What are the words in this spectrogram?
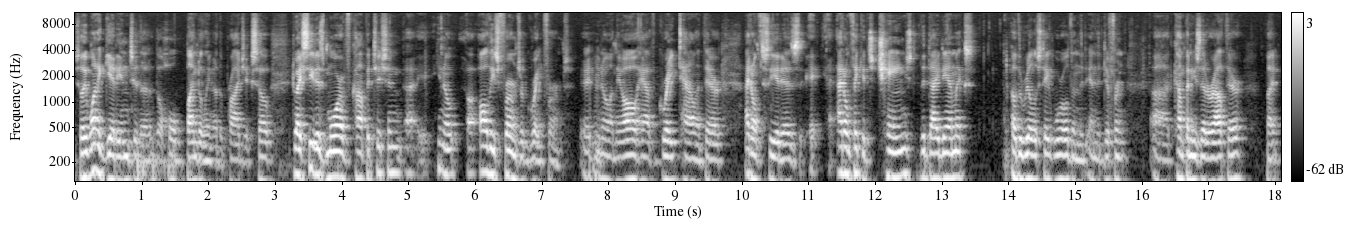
So they want to get into the, the whole bundling of the project. So do I see it as more of competition? Uh, you know, all these firms are great firms. Uh, mm-hmm. You know, and they all have great talent there. I don't see it as. I don't think it's changed the dynamics of the real estate world and the and the different uh, companies that are out there. But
